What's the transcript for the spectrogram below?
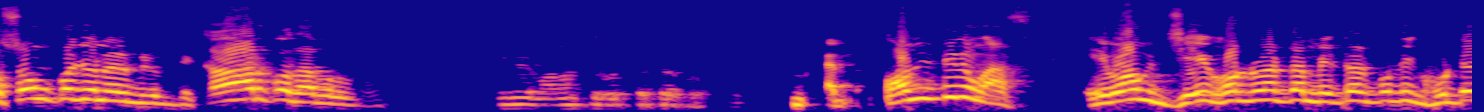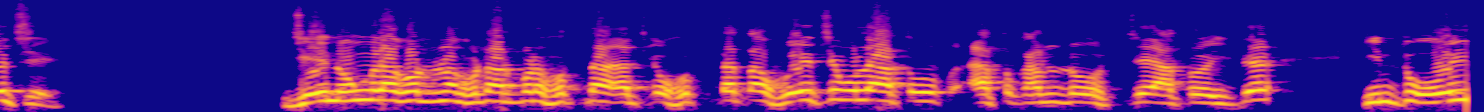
অসংখ্য জনের বিরুদ্ধে কার কথা বলব? কন্টিনিউয়াস এবং যে ঘটনাটা মেটার প্রতি ঘটেছে যে নোংরা ঘটনা ঘটার পরে হত্যা আজকে হত্যাটা হয়েছে বলে এত এত কাণ্ড হচ্ছে এত ইতে কিন্তু ওই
